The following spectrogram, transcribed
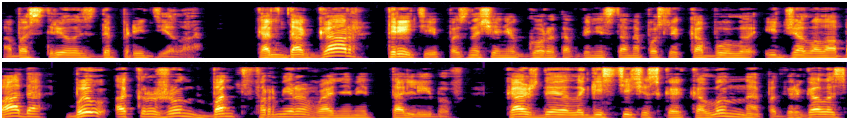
обострилась до предела. Кандагар, третий по значению город Афганистана после Кабула и Джалалабада, был окружен бандформированиями талибов. Каждая логистическая колонна подвергалась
